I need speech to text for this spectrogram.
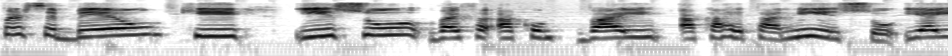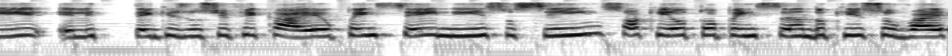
percebeu que isso vai, vai acarretar nisso? E aí ele tem que justificar, eu pensei nisso sim, só que eu estou pensando que isso vai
